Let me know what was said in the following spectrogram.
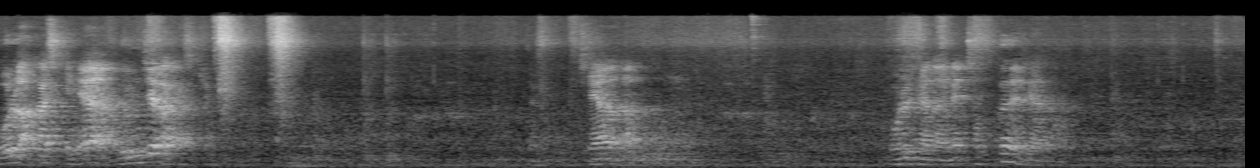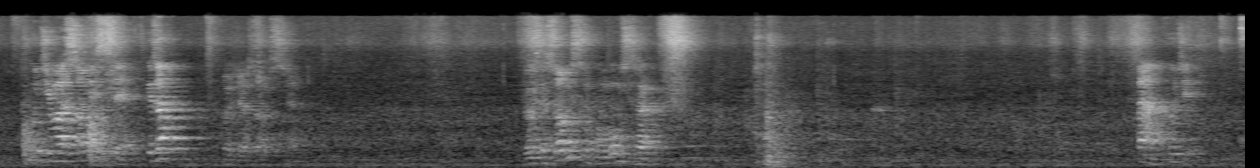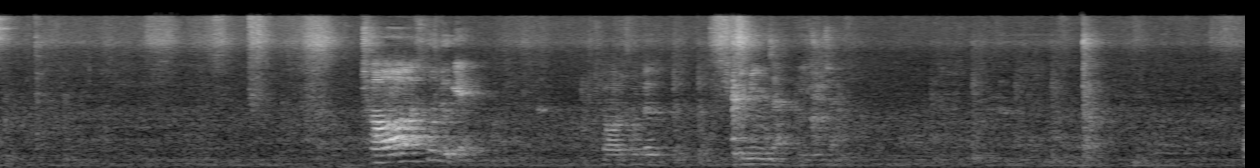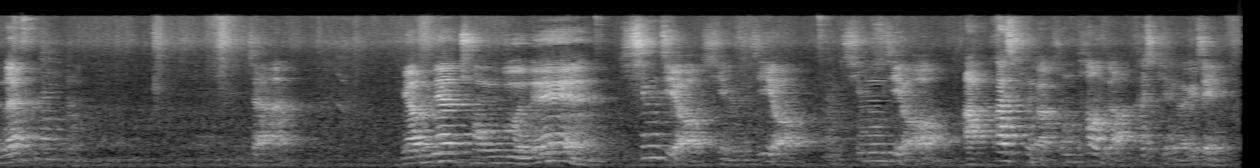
뭐를 악화시키냐? 문제를 악화시켜. 제한하다. 뭐를 제한하냐면 접근을 제한하다. 토지와 서비스. 그죠? 토지와 서비스. 여기서 서비스는 공공시설. 땅, 토지. 저소득에 저소득 이민자, 이주자. 됐나요? 네. 자, 몇몇 정부는 심지어, 심지어, 심지어 악화시키는 거야. 컴파운드 악화시키는 거야. 그치?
